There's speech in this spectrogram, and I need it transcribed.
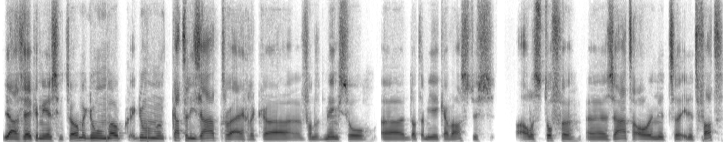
Ja, zeker meer een symptoom. Ik noem hem ook ik noem hem een katalysator eigenlijk uh, van het mengsel dat Amerika was. Dus alle stoffen zaten al in het, in het vat.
